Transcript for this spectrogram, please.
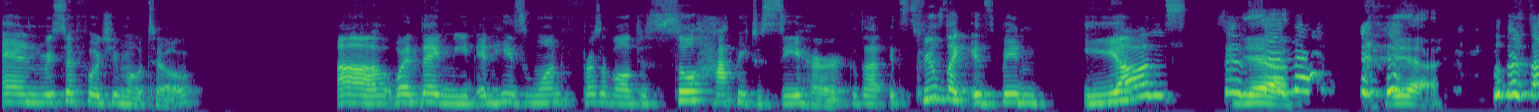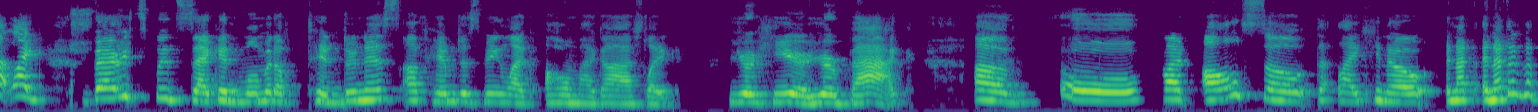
and Mr. Fujimoto uh when they meet and he's one first of all just so happy to see her because it feels like it's been eons since yeah. yeah. So there's that like very split second moment of tenderness of him just being like oh my gosh like you're here you're back. Um, oh, but also that, like you know, and I, and I think that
